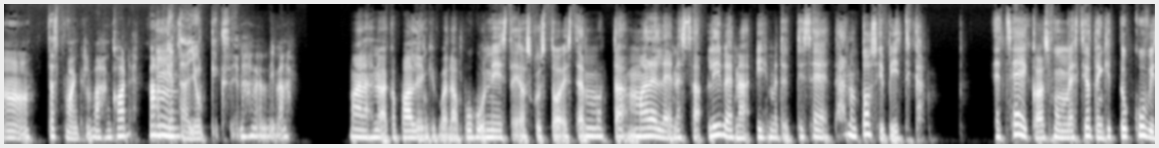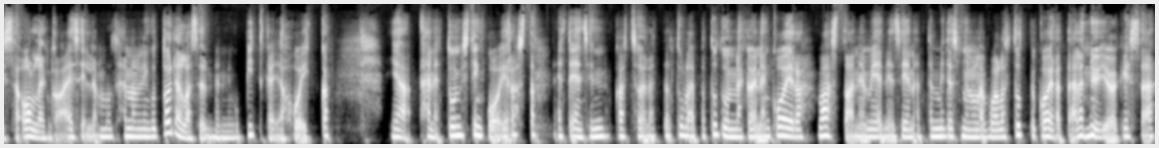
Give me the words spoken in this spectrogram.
Mm, tästä mä oon kyllä vähän kade. Mä en mm. ketään julkiksi hänen livenä. Mä oon nähnyt aika paljonkin, voidaan puhua niistä joskus toisten, mutta Madeleinessa livenä ihmetytti se, että hän on tosi pitkä. Et se ei kanssa mun mielestä jotenkin tule kuvissa ollenkaan esille, mutta hän on niinku todella sellainen niinku pitkä ja hoikka. Ja hänet tunnistin koirasta. Et ensin katsoin, että tuleepa tutun näköinen koira vastaan ja mietin siinä, että mitäs minulla voi olla tuttu koira täällä New Yorkissa.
